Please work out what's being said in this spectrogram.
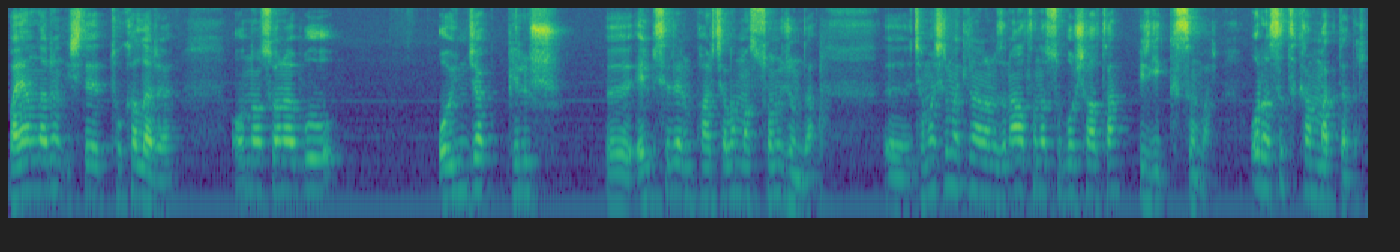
Bayanların işte tokaları. Ondan sonra bu oyuncak peluş e, elbiselerin parçalanması sonucunda e, çamaşır makinelerimizin altına su boşaltan bir kısım var. Orası tıkanmaktadır.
